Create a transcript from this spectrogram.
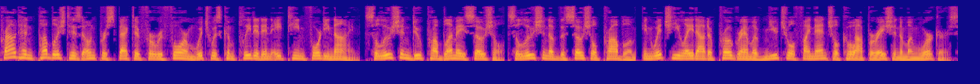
Proudhon published his own perspective for reform which was completed in 1849, Solution du problème social solution of the social problem, in which he laid out a program of mutual financial cooperation among workers.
